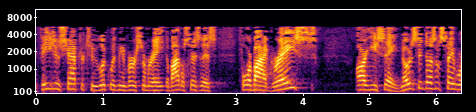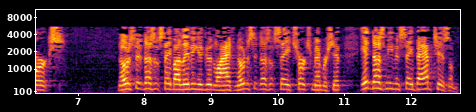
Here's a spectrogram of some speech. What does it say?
Ephesians chapter 2, look with me in verse number 8. The Bible says this For by grace are ye saved. Notice it doesn't say works. Notice it doesn't say by living a good life. Notice it doesn't say church membership. It doesn't even say baptism.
